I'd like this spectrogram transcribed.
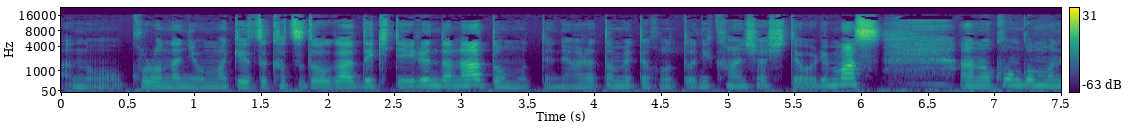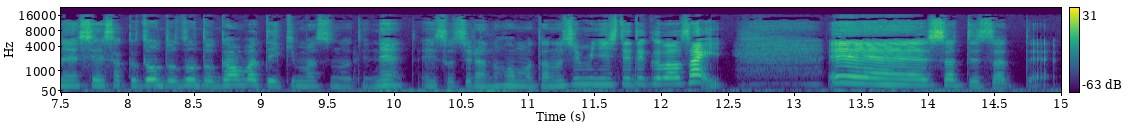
あの、コロナにも負けず活動ができているんだなと思ってね、改めて本当に感謝しております。あの、今後もね、制作どんどんどんどん頑張っていきますのでね、えー、そちらの方も楽しみにしててください。えー、さてさて、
